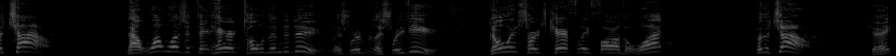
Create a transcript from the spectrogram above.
a child. Now, what was it that Herod told them to do? Let's, re- let's review. Go and search carefully for the what? For the child. Okay?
